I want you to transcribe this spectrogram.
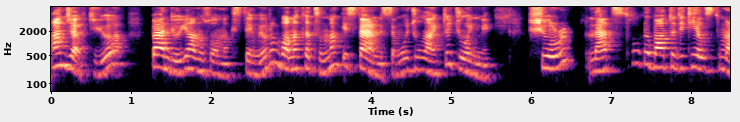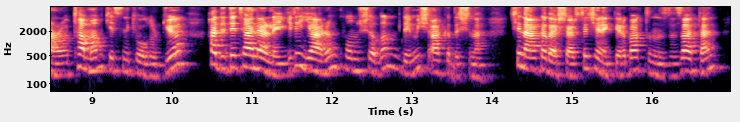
ancak diyor ben diyor yalnız olmak istemiyorum. Bana katılmak ister misin? Would you like to join me? Sure, let's talk about the details tomorrow. Tamam, kesinlikle olur diyor. Hadi detaylarla ilgili yarın konuşalım demiş arkadaşına. Şimdi arkadaşlar seçeneklere baktığınızda zaten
